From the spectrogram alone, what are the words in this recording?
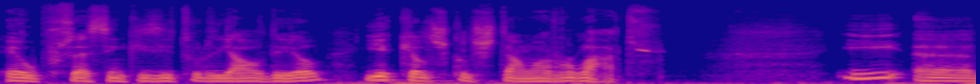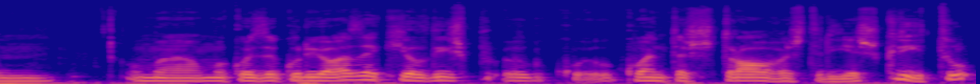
é o processo inquisitorial dele e aqueles que lhe estão arrolados. E uma, uma coisa curiosa é que ele diz quantas trovas teria escrito,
